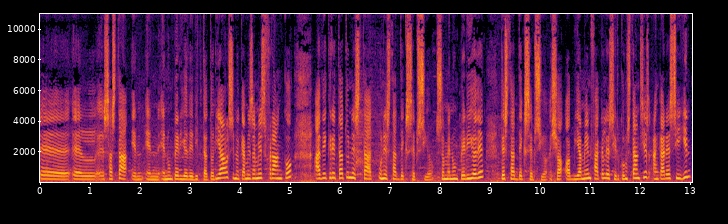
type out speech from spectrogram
eh, s'està en, en, en un període dictatorial, sinó que a més a més Franco ha decretat un estat, un estat d'excepció. Som en un període d'estat d'excepció. Això, òbviament, fa que les circumstàncies encara siguin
